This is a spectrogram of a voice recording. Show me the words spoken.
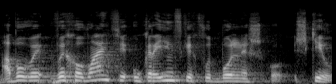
або ви- вихованці українських футбольних шкіл.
